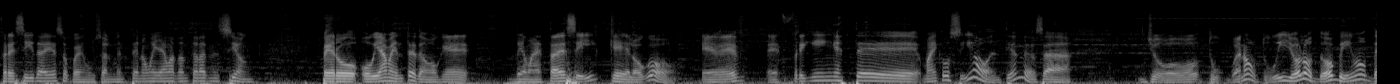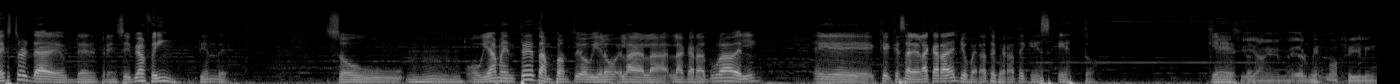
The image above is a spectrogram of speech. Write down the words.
fresita y eso, pues usualmente no me llama tanto la atención. Pero obviamente tengo que de más está decir que loco es, es freaking este Michael C. Hall, ¿entiendes? O sea, yo, tú, bueno, tú y yo los dos vimos Dexter de, de principio a fin, ¿entiendes? So, obviamente, tan pronto yo vi lo- la, la, la carátula de él, eh, que, que salía la cara de él, yo, espérate, espérate, ¿qué es esto? ¿Qué Sí, es sí, esto? a mí me dio el mismo feeling.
